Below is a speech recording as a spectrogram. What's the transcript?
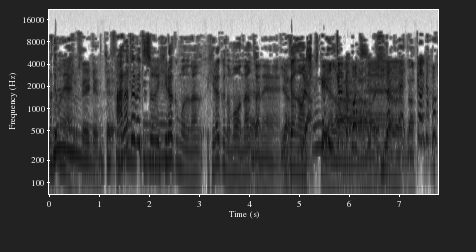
まあでもね、女性限定。改めてそういう開くものなん、開くのもなんかね、いやいかがわしくていかがわしい。あーいやなんだいかがわ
